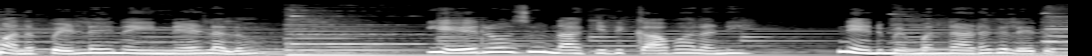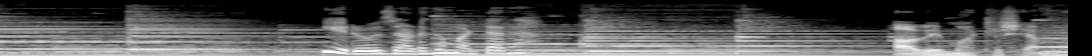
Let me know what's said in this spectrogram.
మన పెళ్ళైన ఇన్నేళ్ళలో ఏ రోజు నాకిది కావాలని నేను మిమ్మల్ని అడగలేదు. ఈరోజు అడగమంటారా? అవే మాటలు శ్యామల.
